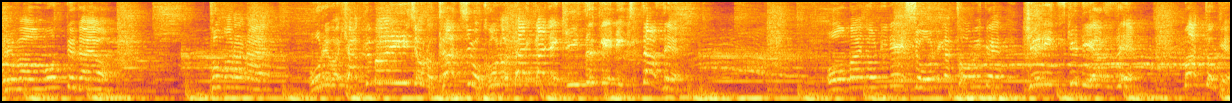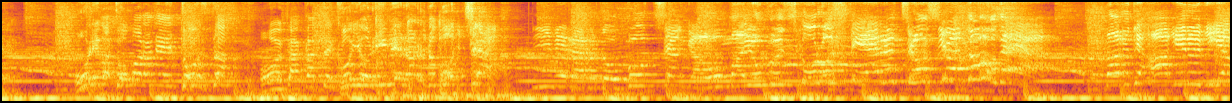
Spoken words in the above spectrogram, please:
俺は思ってたよ。止まらない。俺は100万円以上の価値をこの大会で築きに来たぜ。お前の2連勝俺が止めて蹴りつけてやるぜ。待っとけ。俺は止まらねえ。ドンスタおいかかっこいよリベラルの坊ちゃん。リベラルの坊ちゃんがお前をぶち殺してやる調子はどうだ。まるで上げる気や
